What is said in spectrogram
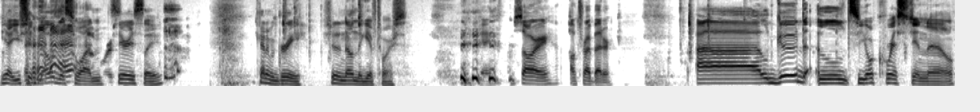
Yeah, you should know this one. horse. Seriously. Kind of agree. Should have known the gift horse. Okay. I'm sorry. I'll try better. Uh, good. L- So your question now.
